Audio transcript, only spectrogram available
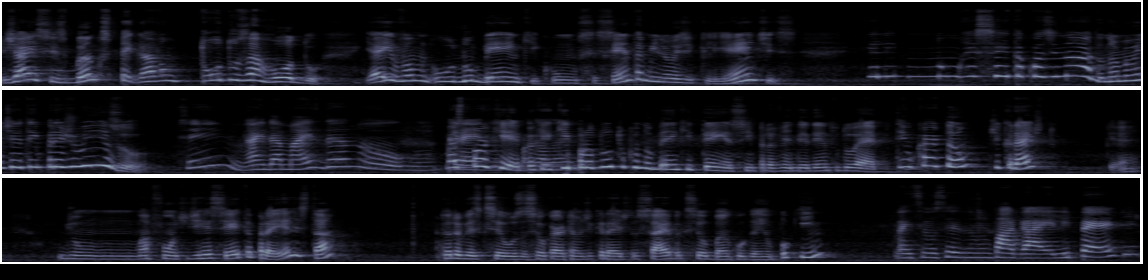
Já esses bancos pegavam todos a rodo. E aí vamos, o Nubank, com 60 milhões de clientes, ele não receita quase nada. Normalmente ele tem prejuízo. Sim, ainda mais dando. Mas por quê? Porque galera. que produto que o Nubank tem assim para vender dentro do app? Tem o cartão de crédito, que é de um- uma fonte de receita para eles, tá? Toda vez que você usa seu cartão de crédito, saiba que seu banco ganha um pouquinho. Mas se você não pagar, ele perde.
